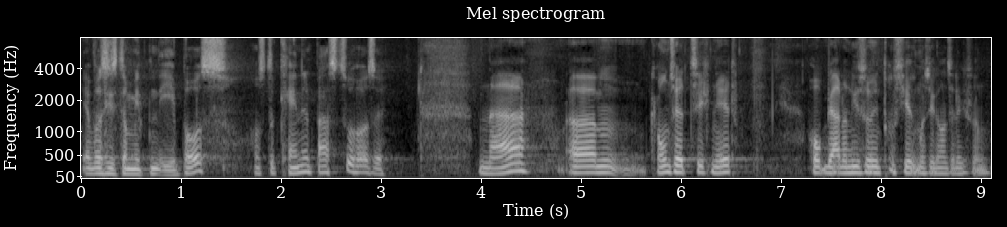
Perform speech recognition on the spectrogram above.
ja, was ist da mit dem E-Bass? Hast du keinen Bass zu Hause? Nein, ähm, grundsätzlich nicht. Hat mich auch noch nie so interessiert, muss ich ganz ehrlich sagen.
